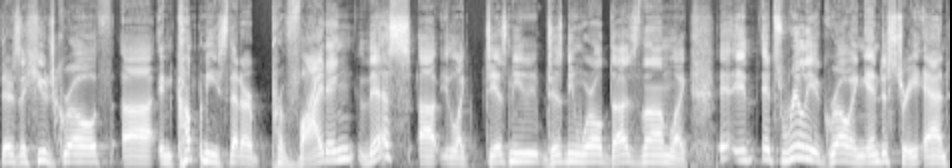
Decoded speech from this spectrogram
There's a huge growth uh, in companies that are providing this. Uh, like Disney, Disney World does them. Like, it, it's really a growing industry. And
